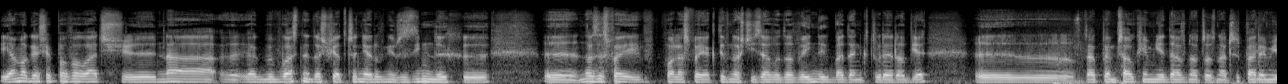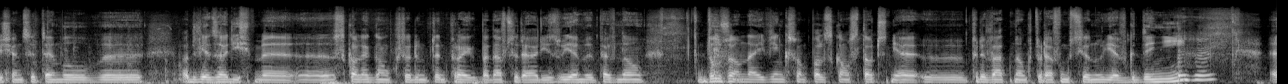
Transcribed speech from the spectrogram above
ja mogę się powołać y, na jakby własne doświadczenia również z innych, no ze swojej pola swojej aktywności zawodowej, innych badań, które robię. Y, tak powiem całkiem niedawno, to znaczy parę miesięcy temu y, odwiedzaliśmy y, z kolegą, którym ten projekt badawczy realizujemy, pewną dużą, największą polską stocznię y, prywatną, która funkcjonuje w Gdyni. E,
